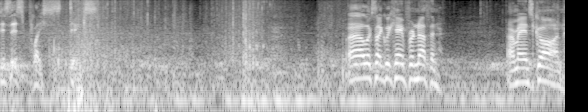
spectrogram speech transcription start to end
Jesus, this place stinks. Well, looks like we came for nothing. Our man's gone.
